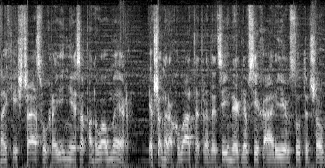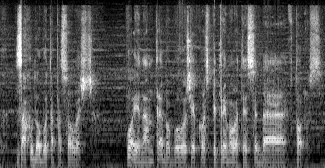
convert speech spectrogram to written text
На якийсь час в Україні запанував мир, якщо не рахувати традиційних для всіх аріїв сутичок за худобу та пасовища. Воїнам треба було ж якось підтримувати себе в тонусі.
